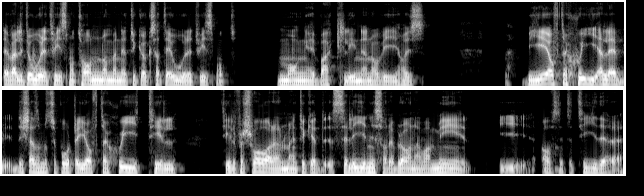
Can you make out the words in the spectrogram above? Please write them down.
det är väldigt orättvist mot honom men jag tycker också att det är orättvist mot många i backlinjen och vi har vi ger ofta skit, eller det känns som att supportrar ger ofta skit till, till försvararen men jag tycker att Selini sa det bra när han var med i avsnittet tidigare,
